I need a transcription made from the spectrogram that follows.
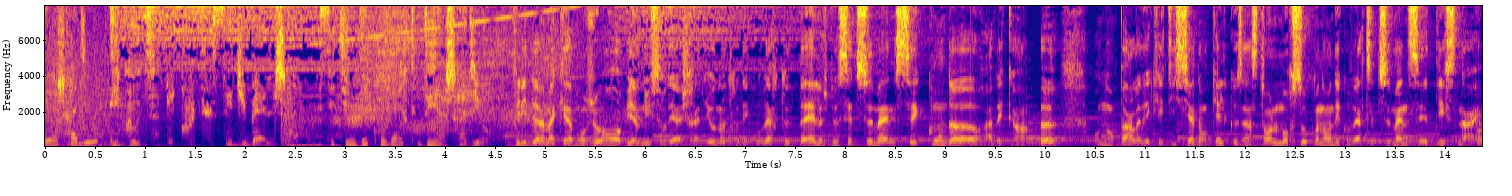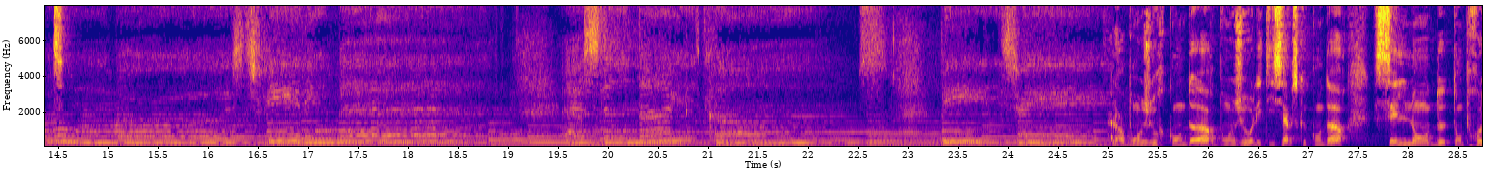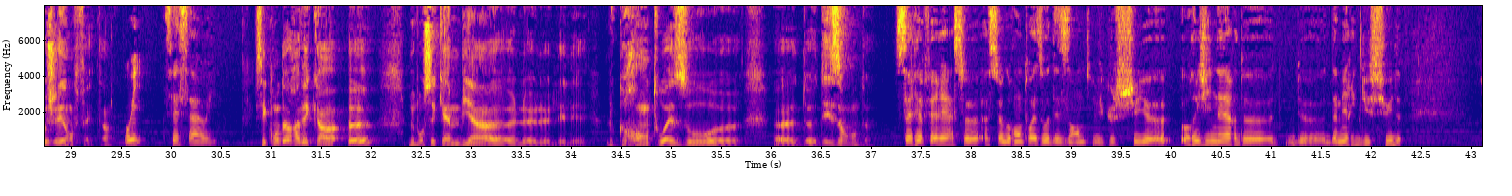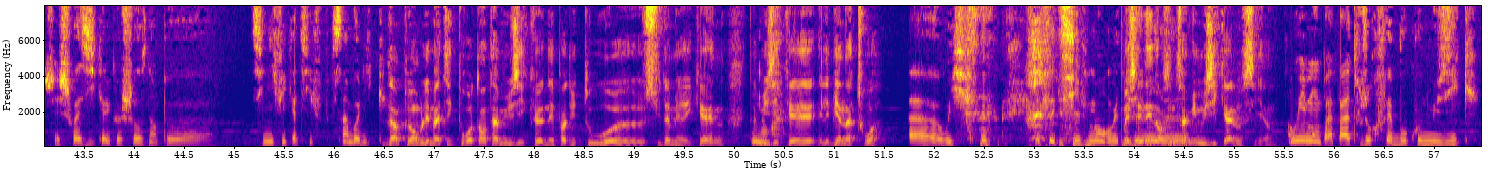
DH Radio Écoute, écoute, c'est du belge. C'est une découverte DH Radio. Philippe de Hamaca, bonjour, bienvenue sur DH Radio. Notre découverte belge de cette semaine, c'est Condor avec un E. On en parle avec Laetitia dans quelques instants. Le morceau qu'on a en découverte cette semaine, c'est This Night. Bonjour Condor, bonjour Laetitia, parce que Condor, c'est le nom de ton projet en fait. Hein. Oui, c'est ça, oui. C'est Condor avec un E, mais bon, c'est quand même bien euh, le, le- le- le grand oiseau euh, euh, de, des Andes. C'est référé à ce, à ce grand oiseau des Andes, vu que je suis originaire de- de- d'Amérique du Sud. J'ai choisi quelque chose d'un peu significatif, symbolique. D'un peu emblématique, pour autant ta musique n'est pas du tout sud-américaine. Ta Non. musique, elle est bien à toi. Euh, oui, effectivement. Oui. Mais t'es né dans une famille musicale aussi. Hein. Oui, mon papa a toujours fait beaucoup de musique.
